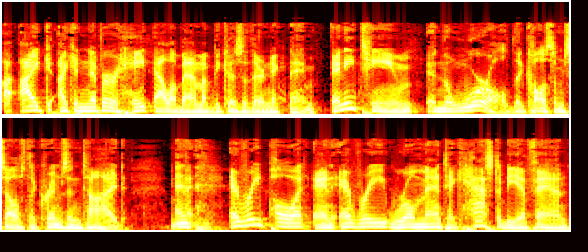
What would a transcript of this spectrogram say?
I, I can never hate Alabama because of their nickname. Any team in the world that calls themselves the Crimson Tide and every poet and every romantic has to be a fan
